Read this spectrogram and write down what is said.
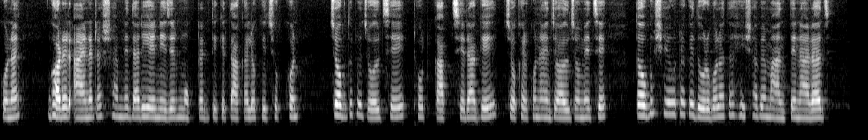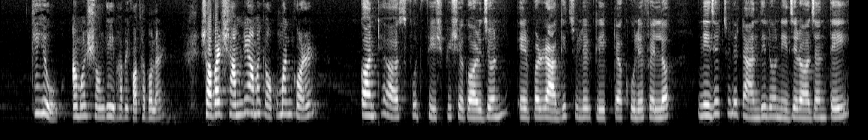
কোণায়। ঘরের আয়নাটার সামনে দাঁড়িয়ে নিজের মুখটার দিকে তাকালো কিছুক্ষণ। চোখ দুটো জ্বলছে, ঠোঁট কাঁপছে রাগে, চোখের কোণায় জল জমেছে। তবু সে ওটাকে দুর্বলতা হিসাবে মানতে নারাজ। কেউ আমার সঙ্গে এভাবে কথা বলার? সবার সামনে আমাকে অপমান করার? কণ্ঠে অস্ফুট ফিসফিসে গর্জন এরপর রাগে চুলের ক্লিপটা খুলে ফেলল। নিজের চুলে টান দিল নিজের অজান্তেই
